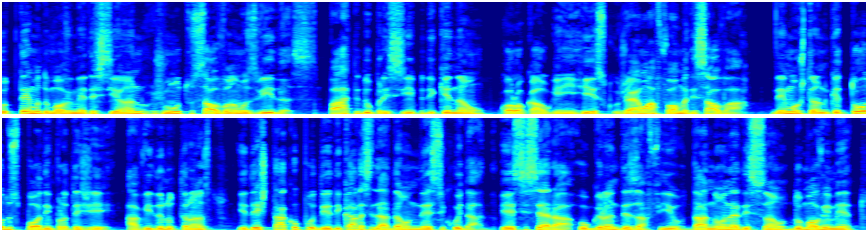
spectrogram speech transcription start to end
O tema do movimento este ano, Juntos Salvamos Vidas, parte do princípio de que não colocar alguém em risco já é uma forma de salvar, demonstrando que todos podem proteger a vida no trânsito e destaca o poder de cada cidadão nesse cuidado. Esse será o grande desafio da nona edição do movimento.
